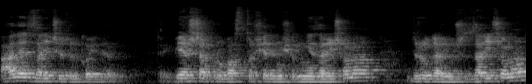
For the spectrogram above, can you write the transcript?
ale zaliczył tylko jeden. Tak. Pierwsza próba 170 niezaliczona, druga już zaliczona.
